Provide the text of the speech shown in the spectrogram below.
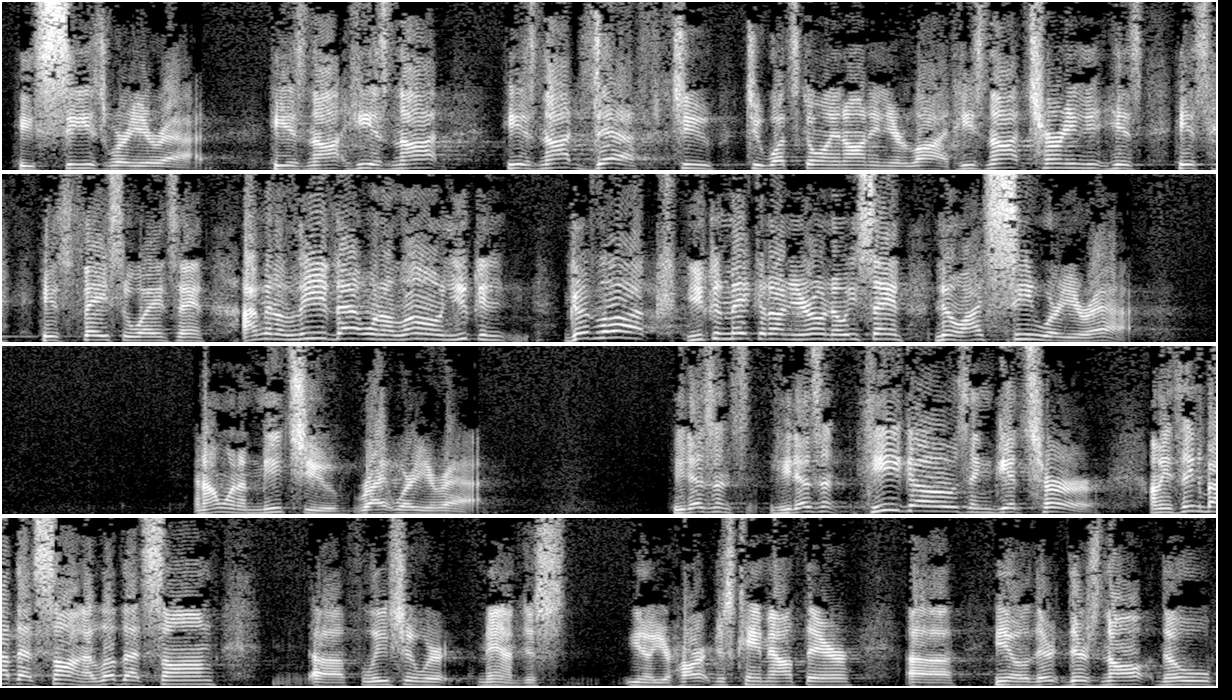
He sees where you're at. He is not, he is not, he is not deaf to, to what's going on in your life. He's not turning his, his, his face away and saying, I'm going to leave that one alone. You can, good luck. You can make it on your own. No, he's saying, no, I see where you're at. And I want to meet you right where you're at. He doesn't, he doesn't, he goes and gets her. I mean, think about that song. I love that song, uh, Felicia, where, man, just, you know, your heart just came out there. Uh, you know, there, there's no, no,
